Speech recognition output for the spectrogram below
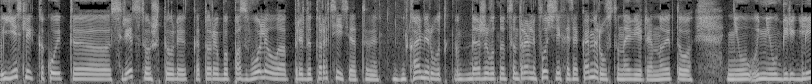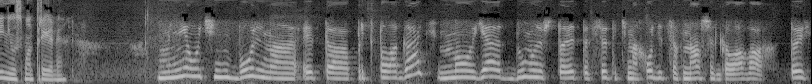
есть ли какое-то средство, что ли, которое бы позволило предотвратить это? Камеру, вот даже вот на центральной площади, хотя камеру установили, но это не, не уберегли, не усмотрели. Мне очень больно это предполагать, но я думаю, что это все-таки находится в наших головах. То есть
